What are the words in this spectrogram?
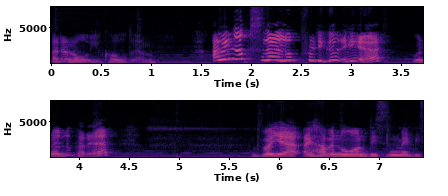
I don't know what you call them. I mean, actually I look pretty good here when I look at it. But yeah, I haven't worn these in maybe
